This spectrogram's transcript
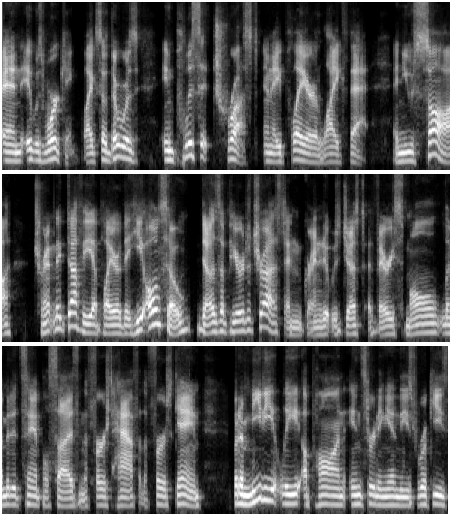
and it was working. Like so, there was implicit trust in a player like that, and you saw Trent McDuffie, a player that he also does appear to trust. And granted, it was just a very small, limited sample size in the first half of the first game. But immediately upon inserting in these rookies,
